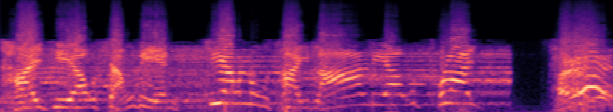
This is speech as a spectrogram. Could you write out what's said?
太教上殿，将奴才拉了出来。太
